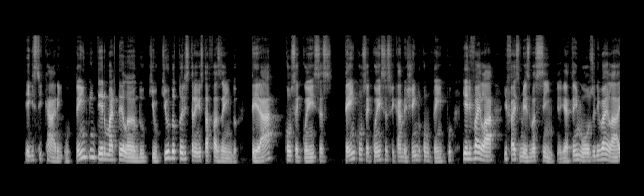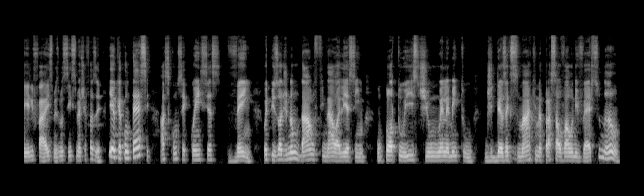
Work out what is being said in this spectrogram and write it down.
eles ficarem o tempo inteiro martelando que o que o Doutor Estranho está fazendo terá consequências tem consequências ficar mexendo com o tempo, e ele vai lá e faz mesmo assim. Ele é teimoso, ele vai lá e ele faz, mesmo assim se mexe a fazer. E aí o que acontece? As consequências vêm. O episódio não dá um final ali assim, um plot twist, um elemento de Deus Ex Machina para salvar o universo, não.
